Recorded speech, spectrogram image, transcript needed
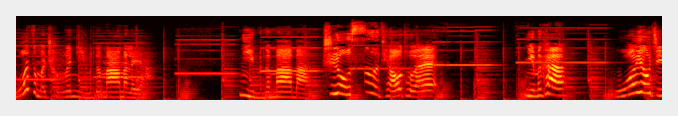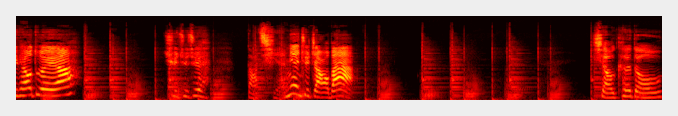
我怎么成了你们的妈妈了呀？”你们的妈妈只有四条腿，你们看，我有几条腿啊？去去去，到前面去找吧。小蝌蚪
